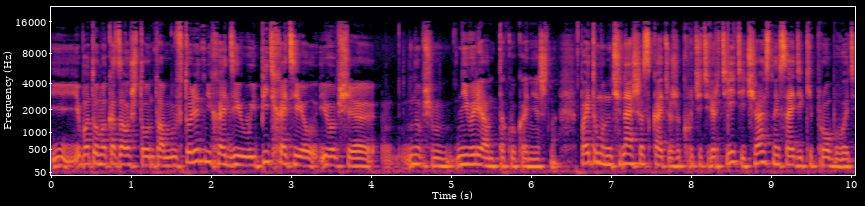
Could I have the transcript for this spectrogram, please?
И, и потом оказалось, что он там и в туалет не ходил, и пить хотел, и вообще, ну, в общем, не вариант такой, конечно. Поэтому начинаешь искать уже, крутить, вертеть, и частные садики пробовать.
